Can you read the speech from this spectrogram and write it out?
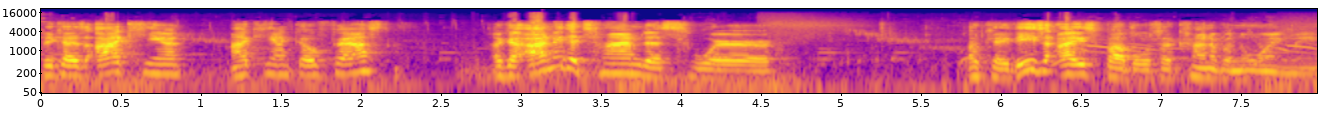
Because I can't... I can't go fast. Okay, I need to time this where... Okay, these ice bubbles are kind of annoying me.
